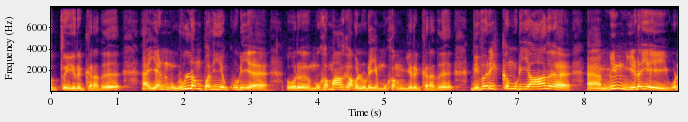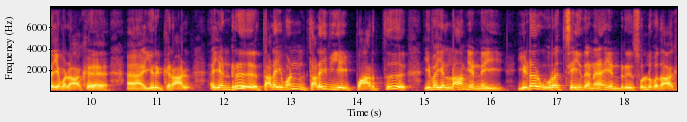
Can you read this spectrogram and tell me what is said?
ஒத்து இருக்கிறது. என் உள்ளம் பதியக்கூடிய ஒரு முகமாக அவளுடைய முகம் இருக்கிறது. விவரிக்க முடியாத மின் இடையை உடையவளாக இருக்கிறாள் என்று தலைவன் தலைவியை பார்த்து இவையெல்லாம் என்னை இடர் உறச் செய்தன என்று சொல்லுவதாக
